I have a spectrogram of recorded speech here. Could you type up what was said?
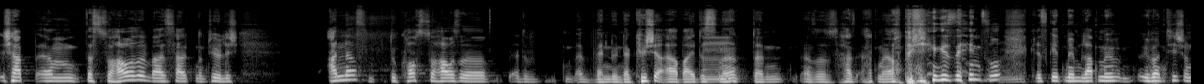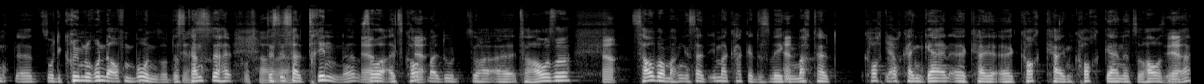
ich habe ähm, das zu Hause, war es halt natürlich anders. Du kochst zu Hause, also, wenn du in der Küche arbeitest, Mhm. ne, dann, also das hat, hat man ja auch bei dir gesehen, so. Mhm. Chris geht mit dem Lappen über den Tisch und äh, so die Krümel runter auf den Boden. So. Das, Das kannst du halt, ist brutal, das ist ja. halt drin, ne? Ja. So als Koch, Ja. weil du zu, äh, zu Hause Ja. sauber machen ist halt immer Kacke. Deswegen Ja. macht halt kocht auch kein, gern, äh, kein, äh, kocht kein Koch gerne zu Hause, Ja. ja.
